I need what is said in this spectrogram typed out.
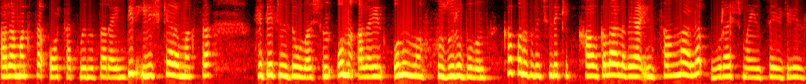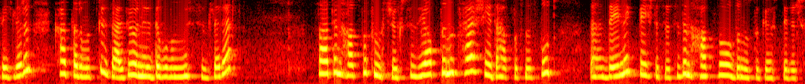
aramaksa ortaklığınızı arayın. Bir ilişki aramaksa hedefinize ulaşın. Onu arayın. Onunla huzuru bulun. Kafanızın içindeki kavgalarla veya insanlarla uğraşmayın sevgili izleyicilerim. Kartlarımız güzel bir öneride bulunmuş sizlere. Zaten haklısınız çünkü siz yaptığınız her şeyde haklısınız. Bu e, değnek beşlisi sizin haklı olduğunuzu gösterir.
